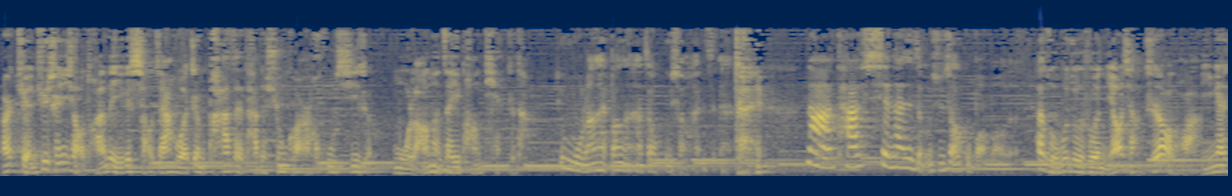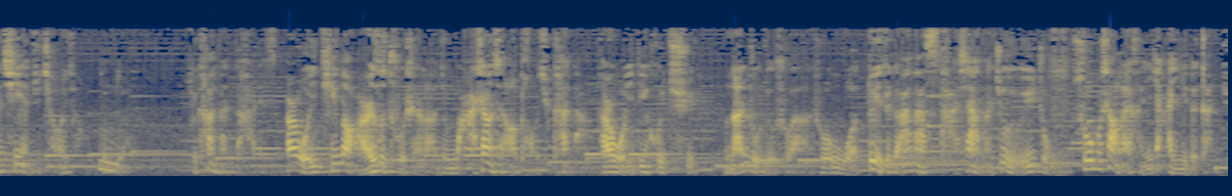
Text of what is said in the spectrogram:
而卷曲成一小团的一个小家伙正趴在他的胸口而呼吸着。母狼呢在一旁舔着他，就母狼还帮着他照顾小孩子。对，那他现在是怎么去照顾宝宝的？他祖父就是说你要想知道的话，你应该亲眼去瞧一瞧，对不对？去看看你的孩子。他说我一听到儿子出生了，就马上想要跑去看他。他说我一定会去。男主就说啊，说我对这个阿纳斯塔夏呢，就有一种说不上来很讶异的感觉，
